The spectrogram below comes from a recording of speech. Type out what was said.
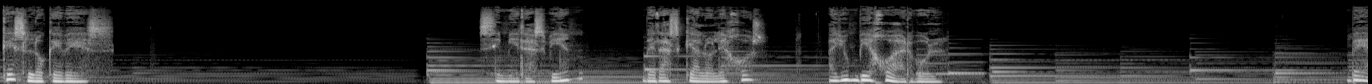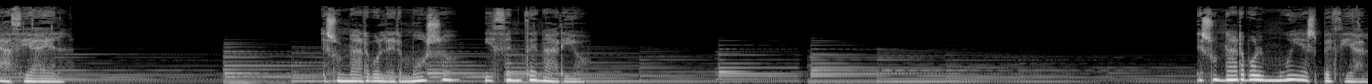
¿Qué es lo que ves? Si miras bien, verás que a lo lejos hay un viejo árbol. Hacia él. Es un árbol hermoso y centenario. Es un árbol muy especial.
